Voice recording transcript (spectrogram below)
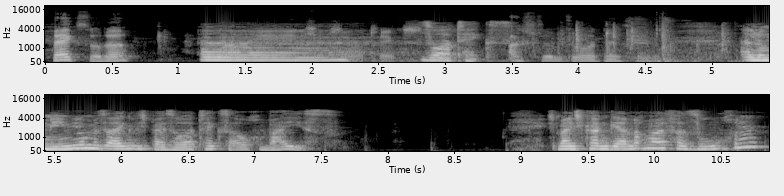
Specs, oder? Äh, Solartex. Soartex. Ach stimmt, so hat Text. Aluminium ist eigentlich bei Soartex auch weiß. Ich meine, ich kann gern nochmal versuchen,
